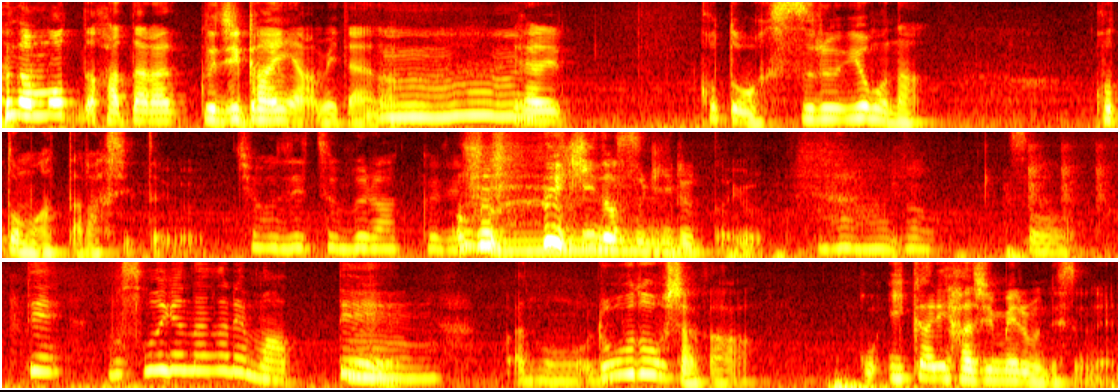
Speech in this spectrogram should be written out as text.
まだもっと働く時間やみたいな、うんみたいなことをするようなこともあったらしいという。超絶ブラックですね。ひどすぎるという。なるほど。そう。でもうそういう流れもあって、うん。あの労働者がこう怒り始めるんですよね。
